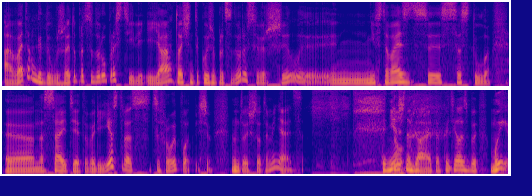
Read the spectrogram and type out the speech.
А в этом году уже эту процедуру упростили. И я точно такую же процедуру совершил, э, не вставая с, со стула, э, на сайте этого реестра с цифровой подписью. Ну, то есть что-то меняется. Конечно, ну, да, это хотелось бы... Мы,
